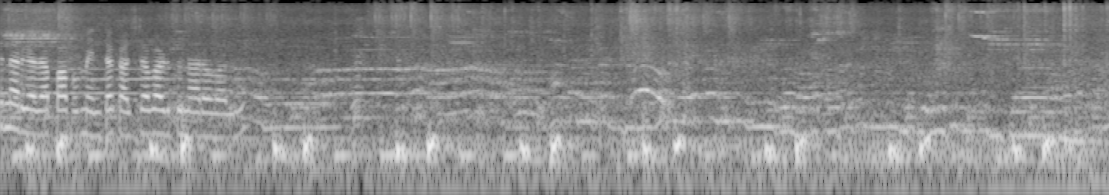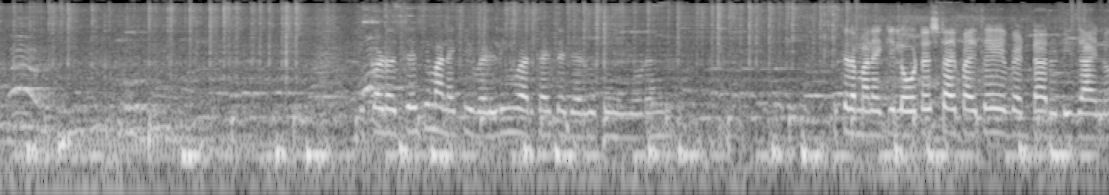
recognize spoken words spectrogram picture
చూస్తున్నారు కదా పాపం ఎంత కష్టపడుతున్నారో వాళ్ళు. ఇక్కడ వచ్చేసి మనకి వెల్డింగ్ వర్క్ అయితే జరుగుతుంది చూడండి. ఇక్కడ మనకి లోటస్ టైప్ అయితే పెట్టారు డిజైన్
